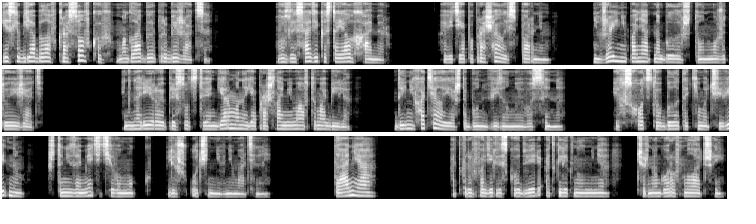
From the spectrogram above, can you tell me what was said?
Если бы я была в кроссовках, могла бы пробежаться. Возле садика стоял Хаммер. А ведь я попрощалась с парнем. Неужели непонятно было, что он может уезжать? Игнорируя присутствие Германа, я прошла мимо автомобиля. Да и не хотела я, чтобы он увидел моего сына. Их сходство было таким очевидным, что не заметить его мог лишь очень невнимательный. «Таня!» Открыв водительскую дверь, откликнул меня Черногоров-младший.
